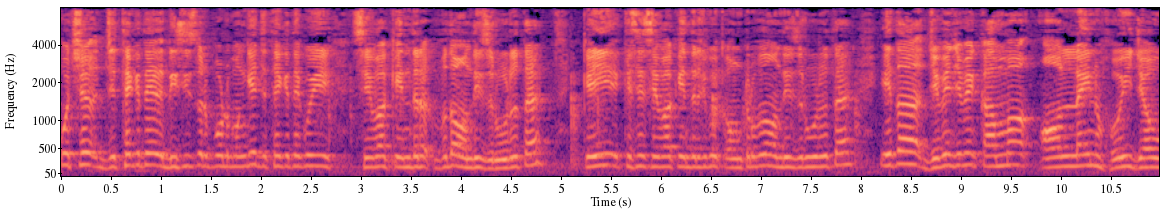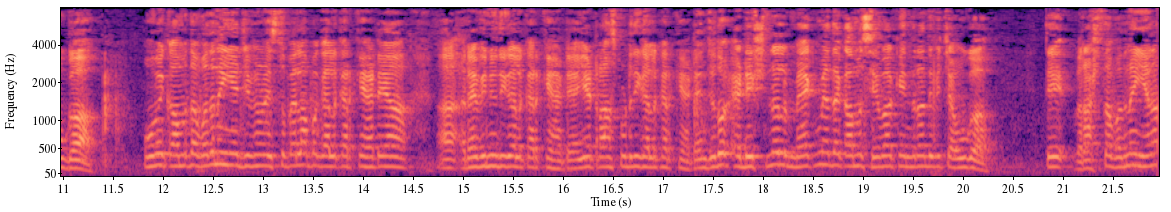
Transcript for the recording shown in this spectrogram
ਕੁਝ ਜਿੱਥੇ ਕਿਤੇ ਡੀਸੀ ਤੋਂ ਰਿਪੋਰਟ ਮੰਗੀ ਜਿੱਥੇ ਕਿਤੇ ਕੋਈ ਸੇਵਾ ਕੇਂਦਰ ਵਧਾਉਣ ਦੀ ਜ਼ਰੂਰਤ ਹੈ। ਕਈ ਕਿਸੇ ਸੇਵਾ ਕੇਂਦਰ 'ਚ ਕੋਈ ਕਾਊਂਟਰ ਵਧਾਉਣ ਦੀ ਜ਼ਰੂਰਤ ਹੈ। ਇਹ ਤਾਂ ਜਿਵੇਂ ਜਿਵੇਂ ਕੰਮ ਆਨਲਾਈਨ ਹੋਈ ਜਾਊਗਾ ਉਵੇਂ ਕੰਮ ਤਾਂ ਵਧਣਾ ਹੀ ਹੈ। ਜਿਵੇਂ ਹੁਣ ਇਸ ਤੋਂ ਪਹਿਲਾਂ ਆਪਾਂ ਗੱਲ ਕਰਕੇ ਹਟਿਆ ਰੈਵਨਿਊ ਦੀ ਗੱਲ ਕਰਕੇ ਹਟਿਆ ਜਾਂ ਟਰਾਂਸਪੋਰਟ ਦੀ ਗੱਲ ਕਰਕੇ ਹਟਿਆ ਜਦੋਂ ਐਡੀਸ਼ਨਲ ਮਹਿਕਮਿਆਂ ਦਾ ਕੰਮ ਸੇਵਾ ਕੇਂਦਰਾਂ ਦੇ ਵਿੱਚ ਆਊਗਾ ਤੇ ਰਸ਼ ਤਾਂ ਵਧਣਾ ਹੀ ਹੈ ਨਾ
